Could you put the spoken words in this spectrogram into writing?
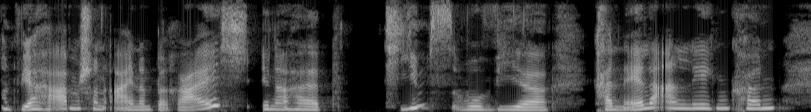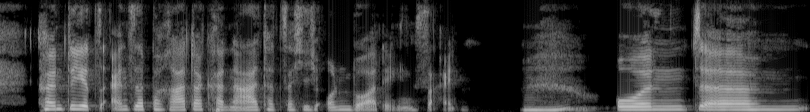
und wir haben schon einen Bereich innerhalb Teams, wo wir Kanäle anlegen können, könnte jetzt ein separater Kanal tatsächlich Onboarding sein. Mhm. Und ähm,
